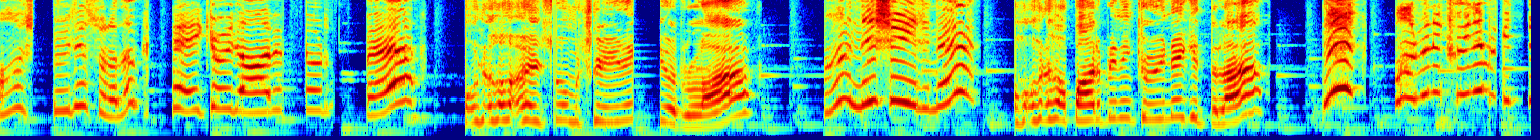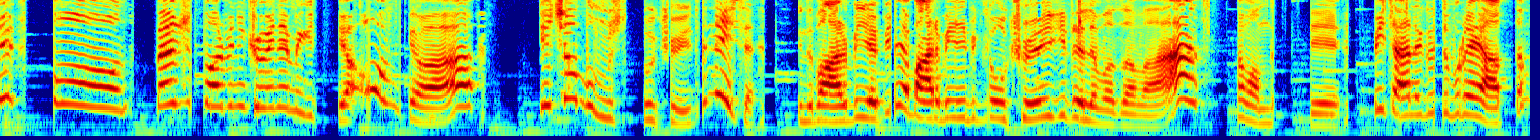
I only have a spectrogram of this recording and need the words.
Aa şöyle soralım. Hey köylü abi gördün be. Ulan en son şehire gidiyordu la. Ha, ne şehrine? Ulan Barbie'nin köyüne gitti la. Ne? Barbie'nin köyüne mi gitti? Aman ben şu Barbie'nin köyüne mi gitti ya? Of ya. Geçen bulmuştuk o köyü de neyse. Şimdi Barbie yapayım da Barbie ile birlikte o köye gidelim o zaman. Tamam. Bir tane gözü buraya attım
